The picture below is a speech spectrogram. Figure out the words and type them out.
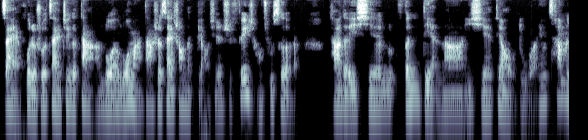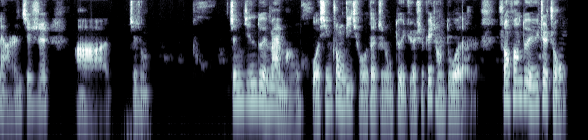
在或者说在这个大罗罗马大师赛上的表现是非常出色的。他的一些分点呐，一些调度啊，因为他们两人其实啊这种。针尖对麦芒、火星撞地球的这种对决是非常多的，双方对于这种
